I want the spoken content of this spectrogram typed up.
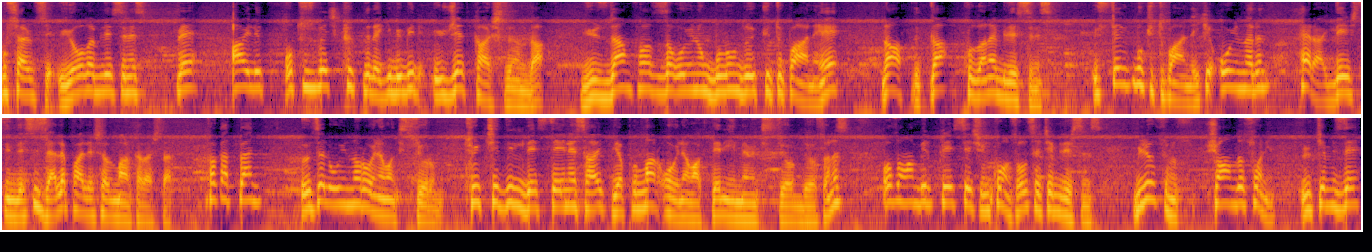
bu servise üye olabilirsiniz ve aylık 35-40 lira gibi bir ücret karşılığında yüzden fazla oyunun bulunduğu kütüphaneye rahatlıkla kullanabilirsiniz. Üstelik bu kütüphanedeki oyunların her ay değiştiğinde sizlerle paylaşalım arkadaşlar. Fakat ben özel oyunlar oynamak istiyorum. Türkçe dil desteğine sahip yapımlar oynamak, deneyimlemek istiyorum diyorsanız o zaman bir PlayStation konsolu seçebilirsiniz. Biliyorsunuz şu anda Sony ülkemizde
